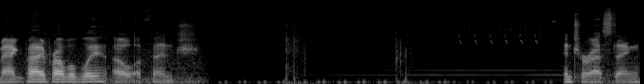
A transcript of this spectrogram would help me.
Magpie, probably? Oh, a finch. Interesting.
